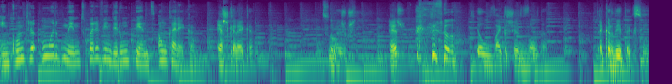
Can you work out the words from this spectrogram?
Encontra um argumento para vender um pente a um careca. És careca? Sou. Mas gost... És? Ele vai crescer de volta. Acredita que sim.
